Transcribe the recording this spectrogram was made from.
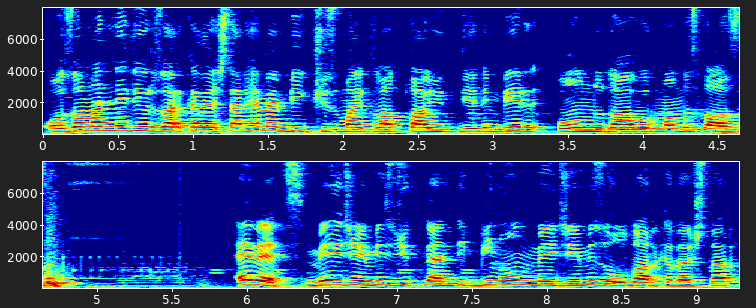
o zaman ne diyoruz arkadaşlar? Hemen bir 200 MyClub daha yükleyelim. Bir 10'lu daha vurmamız lazım. Evet MC'miz yüklendi. 1010 MC'miz oldu arkadaşlar.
